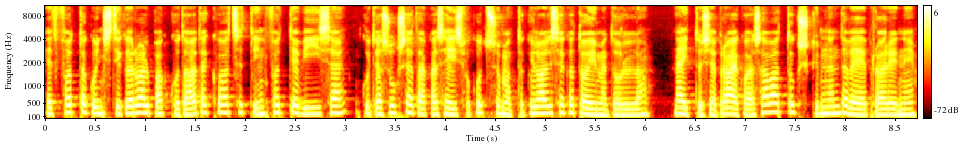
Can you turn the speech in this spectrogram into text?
et fotokunsti kõrval pakkuda adekvaatset infot ja viise, kuidas ukse taga seisva kutsumata külalisega toime tulla. näitus jääb Raekojas avatuks kümnenda veebruarini.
